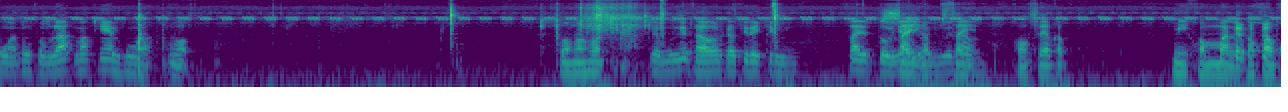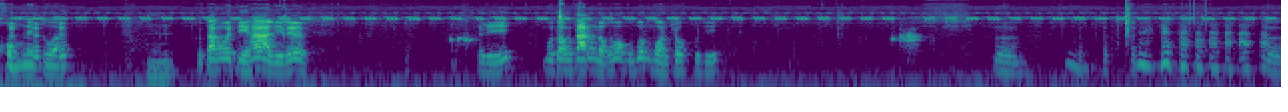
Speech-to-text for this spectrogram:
หัวต้องสมรักมักแห้นหัวบอกตัวน้องฮอดเดี๋ยวมื้อเช้าเราจะได้กินไส้ตัวใหญ่ไส้ครับมื้อไส้เช้าของแซฟครับ มีความมันและก็ความขมในตัวอืมกูตั้งไว้ตีห้าลีเด้อหลีกูต้องตั้งดอกว่ากูเบิ่งบอลจบกูดีเออเออ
